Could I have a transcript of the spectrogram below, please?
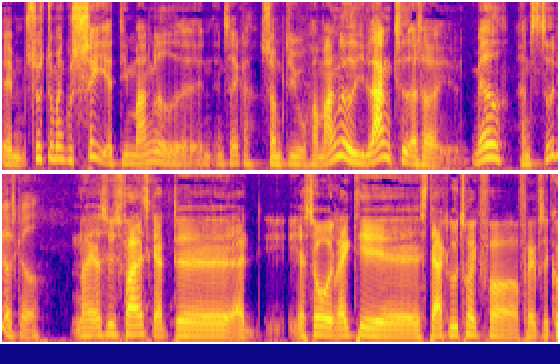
Øh, synes du, man kunne se, at de manglede øh, en, en sikker, som de jo har manglet i lang tid, altså med hans tidligere skade? Nej, jeg synes faktisk, at, øh, at jeg så et rigtig øh, stærkt udtryk for, for FCK.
